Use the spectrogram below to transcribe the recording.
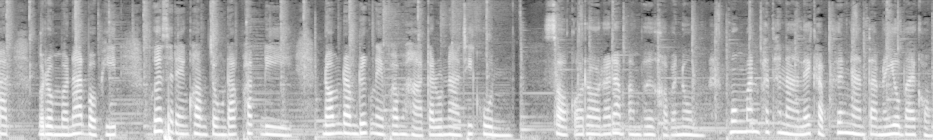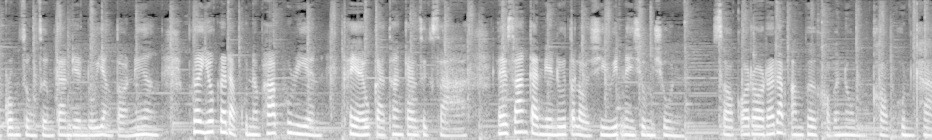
าช บรมนาถบพิตรเพื่อแสดงความจงรักภักดี น้อมรำลึกในพระมหากรุณาธิคุณ สกรระดับอำเภอเขาพนม มุ่งมั่นพัฒนาและขับเคลื่อนงานตามนโยบายของกรมส่งเสริมการเรียนรู้อย่างต่อเนื่อง เพื่อยกระดับคุณภาพผู้เรียน ขยายโอกาสทางการศึกษา และสร้างการเรียนรู้ตลอดชีวิตในชุมชน สกรระดับอำเภอเขาพนม ขอบคุณค่ะ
